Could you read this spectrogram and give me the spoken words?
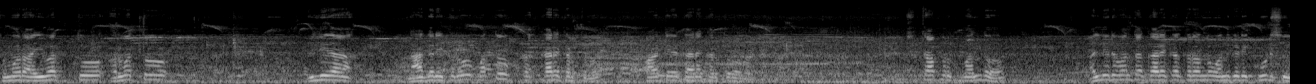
ಸುಮಾರು ಐವತ್ತು, ಅರವತ್ತು ಇಲ್ಲಿಯ ನಾಗರಿಕರು ಮತ್ತು ಕಾರ್ಯಕರ್ತರು, ಪಾರ್ಟಿಯ ಕಾರ್ಯಕರ್ತರು ಚಿತ್ತಾಪುರಕ್ಕೆ ಬಂದು ಅಲ್ಲಿರುವಂಥ ಕಾರ್ಯಕರ್ತರನ್ನು ಒಂದು ಕಡೆ ಕೂಡಿಸಿ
